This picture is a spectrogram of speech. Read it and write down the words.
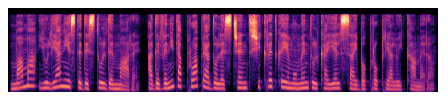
Mama, Iulian este destul de mare, a devenit aproape adolescent și cred că e momentul ca el să aibă propria lui cameră.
